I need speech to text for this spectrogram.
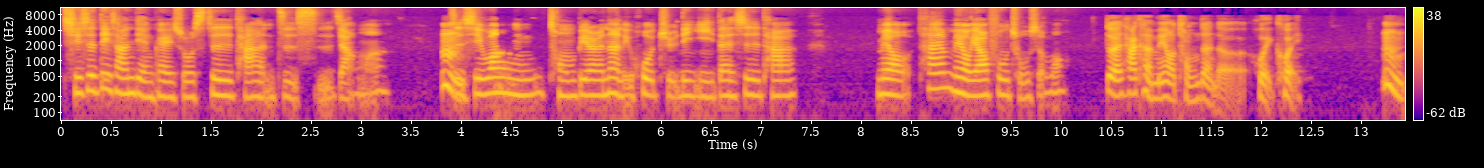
其实第三点可以说是他很自私，这样吗？嗯，只希望从别人那里获取利益，但是他没有，他没有要付出什么。对，他可能没有同等的回馈。嗯，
